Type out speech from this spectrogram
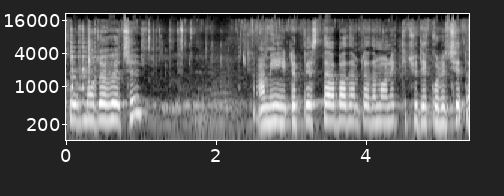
খুব মজা হয়েছে। আমি এটা পেস্তা, বাদাম টাদাম অনেক কিছু দিয়ে করেছি, তো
